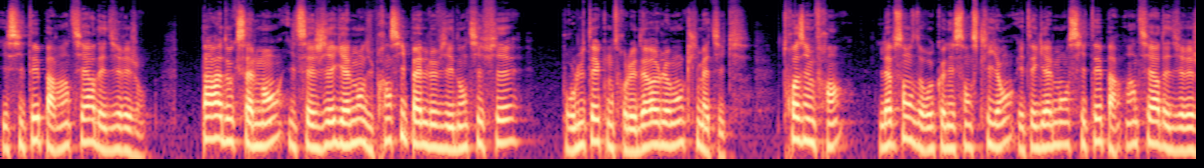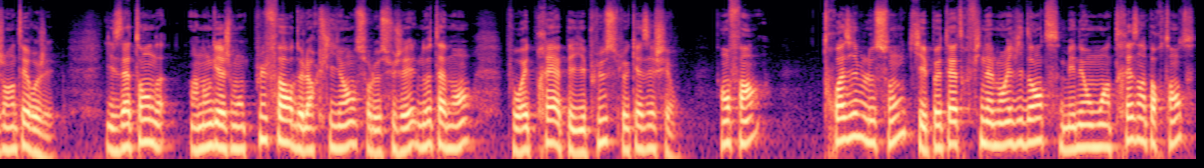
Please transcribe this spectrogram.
est cité par un tiers des dirigeants. Paradoxalement, il s'agit également du principal levier identifié pour lutter contre le dérèglement climatique. Troisième frein, l'absence de reconnaissance client est également citée par un tiers des dirigeants interrogés. Ils attendent un engagement plus fort de leurs clients sur le sujet, notamment pour être prêts à payer plus le cas échéant. Enfin, troisième leçon, qui est peut-être finalement évidente mais néanmoins très importante,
